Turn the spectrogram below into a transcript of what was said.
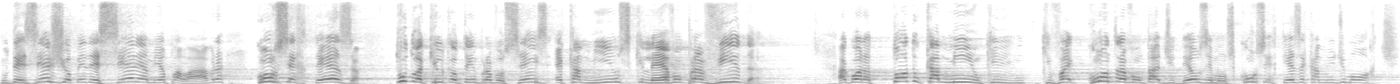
o desejo de obedecerem a minha palavra, com certeza tudo aquilo que eu tenho para vocês é caminhos que levam para a vida. Agora, todo caminho que, que vai contra a vontade de Deus, irmãos, com certeza é caminho de morte.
